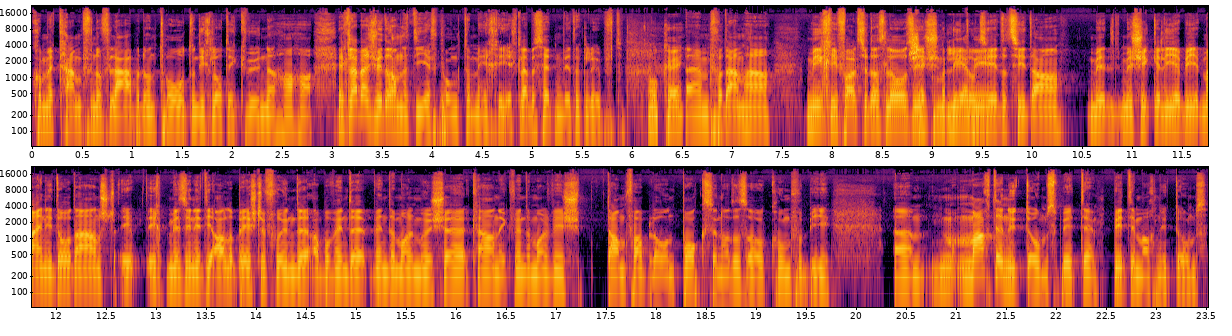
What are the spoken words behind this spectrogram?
komm wir kämpfen auf Leben und Tod und ich lasse dich gewinnen, haha. Ich glaube, er ist wieder an einem Tiefpunkt, der Michi. Ich glaube, es hat ihn wieder gelüpft. Okay. Ähm, von dem her, Michi, falls du das los ist, Liebe. uns jederzeit an. Wir, wir schicken Liebe, meine tot ernst. Ich, ich, wir sind nicht die allerbesten Freunde, aber wenn du, wenn du mal musst, äh, keine wenn du mal willst, Dampf und boxen oder so, komm vorbei. Ähm, mach dir nichts Dummes, bitte. Bitte mach nichts Dummes.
